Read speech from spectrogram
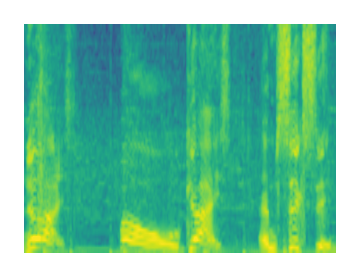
Nice! Oh, guys, M16.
